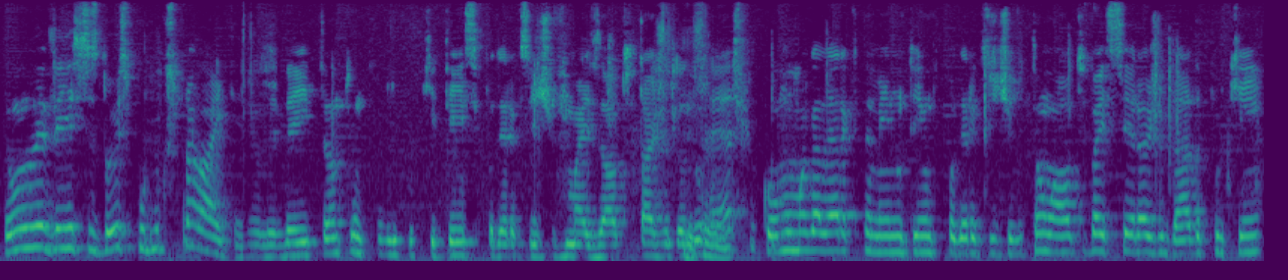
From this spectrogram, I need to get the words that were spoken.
Então eu levei esses dois públicos para lá, entendeu? Eu levei tanto um público que tem esse poder aquisitivo mais alto e está ajudando Excelente. o resto, como uma galera que também não tem um poder aquisitivo tão alto e vai ser ajudada por quem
